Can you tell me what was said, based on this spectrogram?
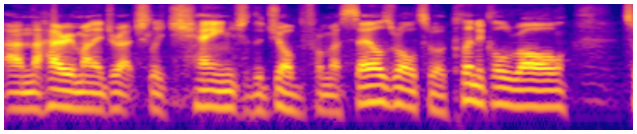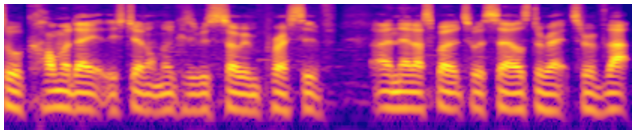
And the hiring manager actually changed the job from a sales role to a clinical role to accommodate this gentleman because he was so impressive. And then I spoke to a sales director of that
